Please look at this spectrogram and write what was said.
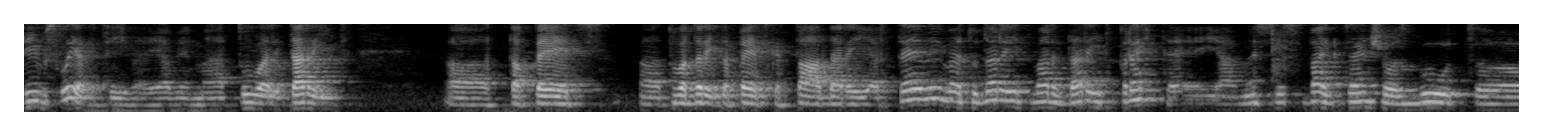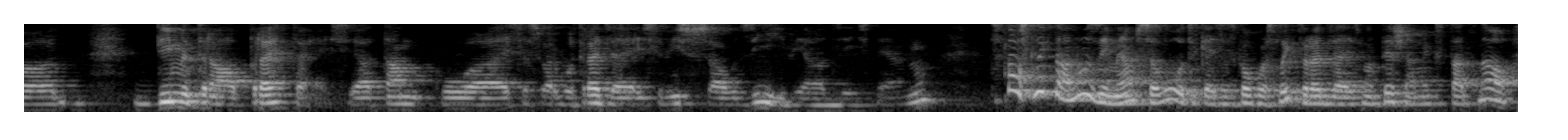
divas lietas dzīvē, jā, vienmēr. Tu vari darīt uh, tāpēc, Tu vari darīt tāpēc, ka tā darīja ar tevi, vai tu darīt, vari darīt pretēji. Jā. Nu, es, es baigi cenšos būt uh, diametrāli pretējs jā, tam, ko es esmu redzējis visu savu dzīvi, jāatzīst. Jā. Nu, tas nav sliktā nozīmē, absolūti, ka es esmu kaut ko sliktu redzējis. Man tiešām nekas tāds nav.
